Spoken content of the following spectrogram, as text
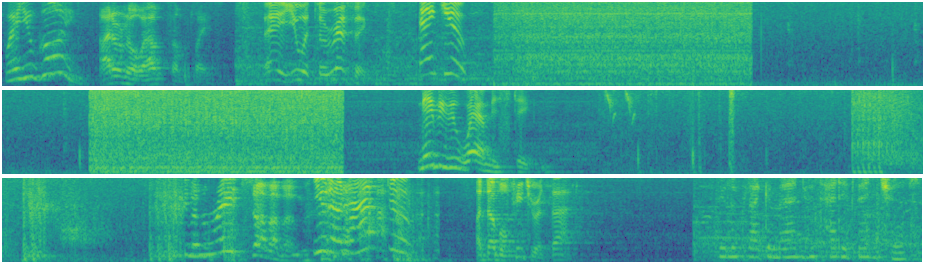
Where are you going? I don't know, out someplace. Hey, you were terrific. Thank you. Maybe we were mistaken. Even read some of them! You don't have to. A double feature at that. You look like a man who's had adventures.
